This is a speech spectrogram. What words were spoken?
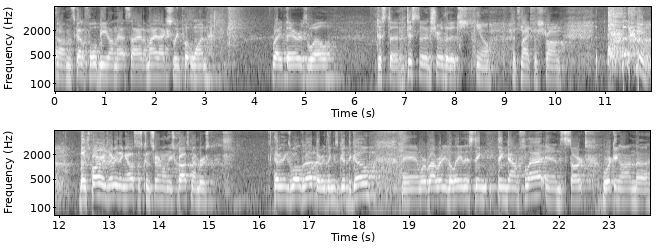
Um, it's got a full bead on that side. I might actually put one right there as well, just to, just to ensure that it's, you know, it's nice and strong. but as far as everything else is concerned on these cross members, everything's welded up, everything's good to go, and we're about ready to lay this thing, thing down flat and start working on the,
